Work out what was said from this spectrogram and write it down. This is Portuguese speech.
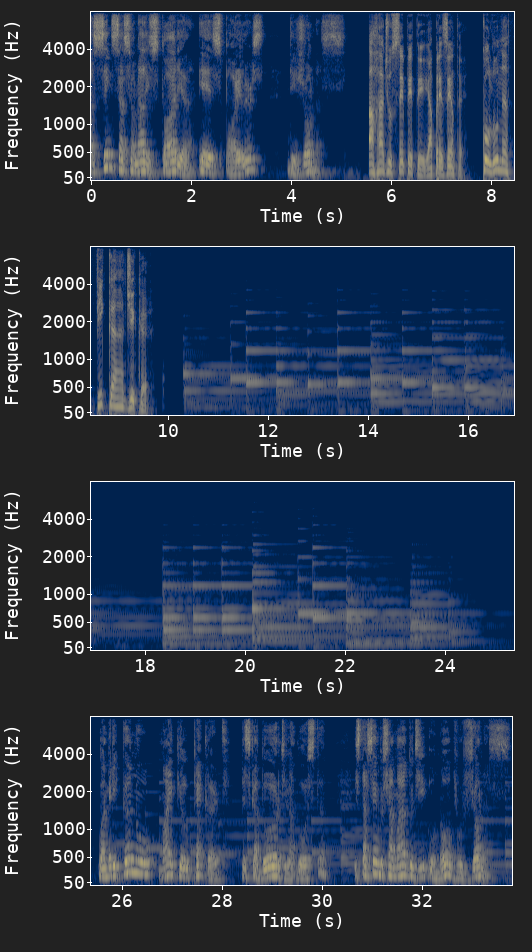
a sensacional história e spoilers de Jonas. A Rádio CPT apresenta Coluna Fica a Dica. O americano Michael Packard pescador de lagosta, está sendo chamado de o novo Jonas.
